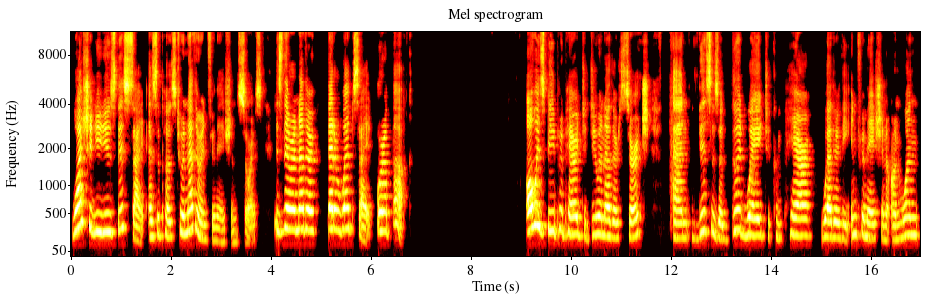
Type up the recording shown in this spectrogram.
Why should you use this site as opposed to another information source? Is there another better website or a book? Always be prepared to do another search and this is a good way to compare whether the information on one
